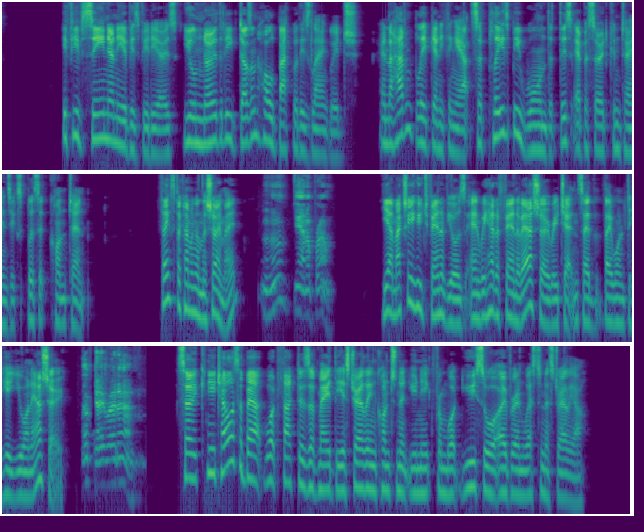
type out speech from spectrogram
If you've seen any of his videos, you'll know that he doesn't hold back with his language. And I haven't bleeped anything out, so please be warned that this episode contains explicit content. Thanks for coming on the show, mate. Mm-hmm. Yeah, no problem. Yeah, I'm actually a huge fan of yours, and we had a fan of our show reach out and say that they wanted to hear you on our show. Okay, right on. So, can you tell us about what factors have made the Australian continent unique from what you saw over in Western Australia?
